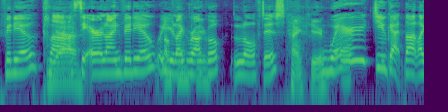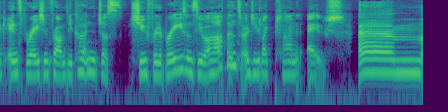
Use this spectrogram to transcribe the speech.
video, class, Yeah. the airline video where Oh, you like rock you. up, loved it. Thank you. Where do you get that like inspiration from? Do you kind of just shoot for the breeze and see what happens, or do you like plan it out? Um,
